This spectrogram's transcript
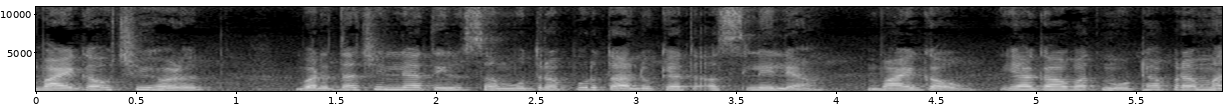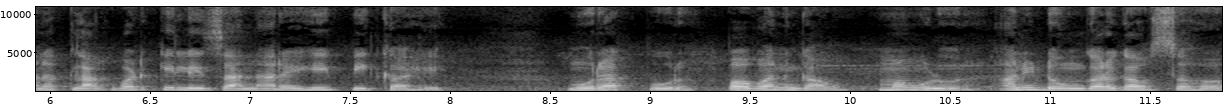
वायगावची हळद. वर्धा जिल्ह्यातील समुद्रपूर तालुक्यात असलेल्या वायगाव या गावात मोठ्या प्रमाणात लागवड केली जाणारे हे पीक आहे. मुरादपूर पवनगाव मंगळूर आणि डोंगरगावसह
